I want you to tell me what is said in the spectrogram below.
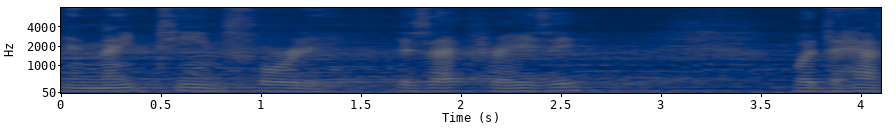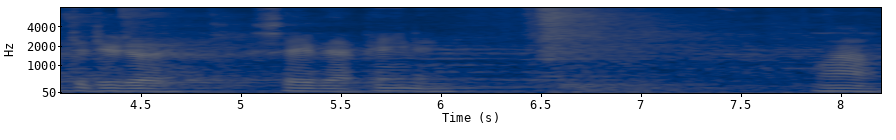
in 1940. Is that crazy? What'd they have to do to save that painting? Wow.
